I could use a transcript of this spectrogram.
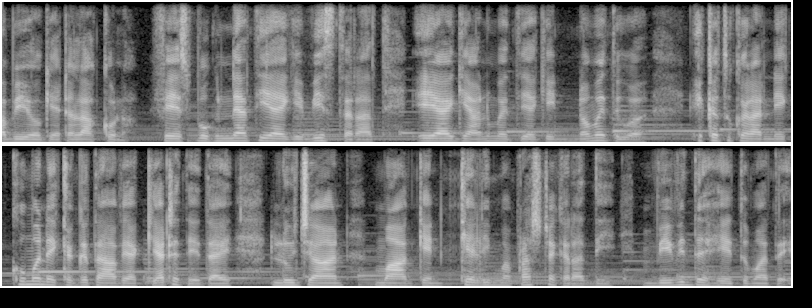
අභියෝගයට ලක්වුණ. ෆෙස්බුක් නැති අයගේ විස්තරත් ඒ අයගේ අනුමැතියකින් නොමැතුව එකතු කරන්නේ කුමන එකගතාවයක් යටතේ දයි ලුජාන් මාගෙන් කෙලින්ම ප්‍රශ්න කරද්දී විවිධ හේතු මත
